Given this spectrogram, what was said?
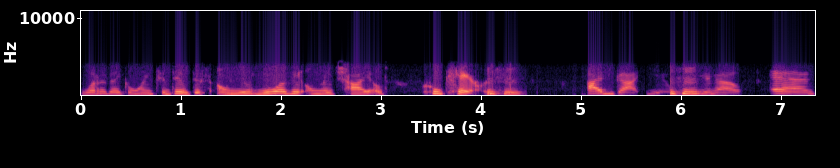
"What are they going to do? Disown you? You are the only child. Who cares? Mhm. I've got you." Mhm. You know. And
